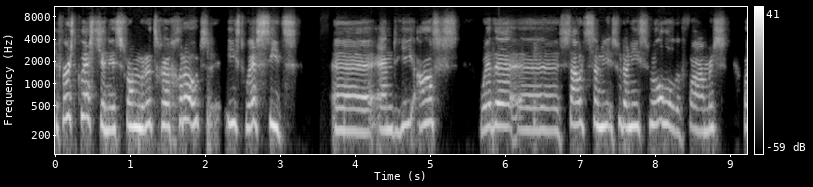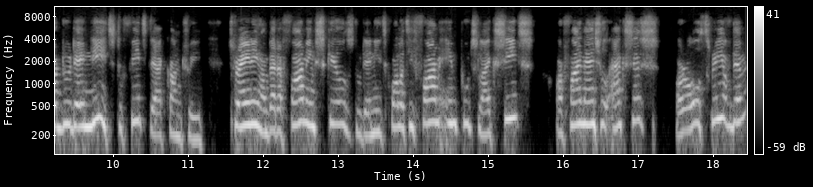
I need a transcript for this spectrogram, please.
The first question is from Rutger Groot, East-West Seeds, uh, and he asks whether uh, South Sudanese smallholder farmers, what do they need to feed their country? training on better farming skills? Do they need quality farm inputs like seeds or financial access or all three of them?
